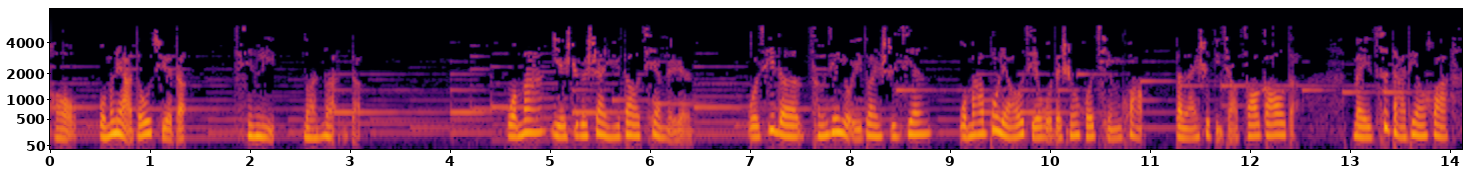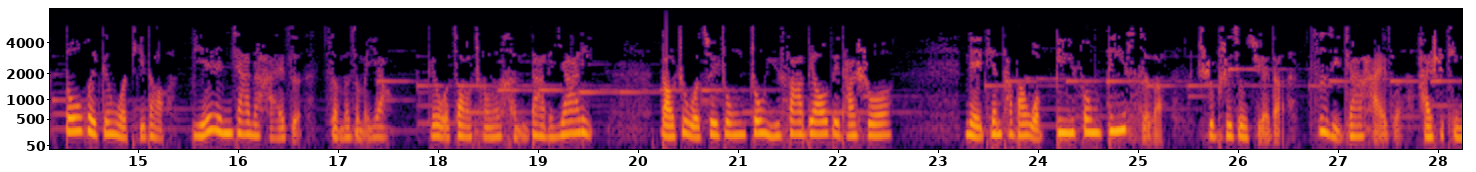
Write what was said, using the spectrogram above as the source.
候我们俩都觉得心里暖暖的。我妈也是个善于道歉的人。我记得曾经有一段时间，我妈不了解我的生活情况，本来是比较糟糕的。每次打电话都会跟我提到别人家的孩子怎么怎么样，给我造成了很大的压力，导致我最终终于发飙，对她说：“哪天他把我逼疯逼死了，是不是就觉得自己家孩子还是挺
